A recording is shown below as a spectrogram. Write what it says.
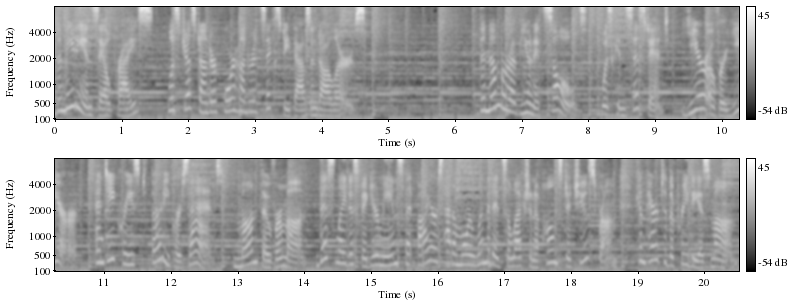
The median sale price was just under $460,000. The number of units sold was consistent year over year and decreased 30% month over month. This latest figure means that buyers had a more limited selection of homes to choose from compared to the previous month.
